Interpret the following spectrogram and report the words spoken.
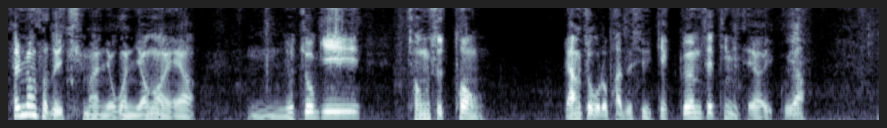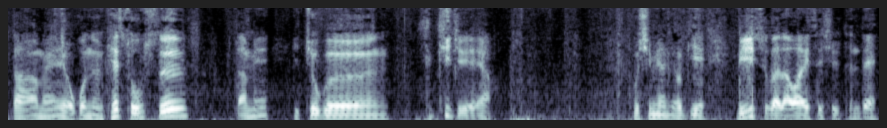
설명서도 있지만 요건 영어예요. 음, 요쪽이 정수통 양쪽으로 받을 수 있게끔 세팅이 되어 있고요. 그 다음에 요거는 패스 호스, 그 다음에 이쪽은 스퀴즈예요. 보시면 여기에 미리수가 나와 있으실 텐데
